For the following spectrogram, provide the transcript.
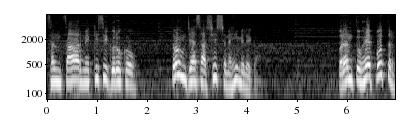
संसार में किसी गुरु को तुम जैसा शिष्य नहीं मिलेगा। परंतु हे पुत्र,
